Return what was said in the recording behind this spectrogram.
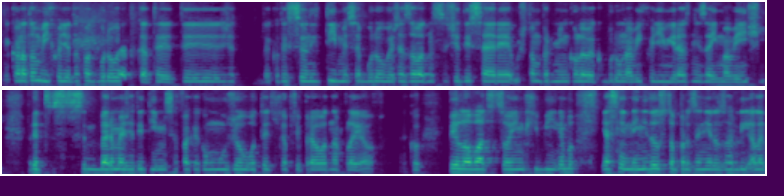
jako na tom východě to fakt budou jatka, ty, ty, že jako ty silný týmy se budou vyřazovat, myslím, že ty série už v tom prvním kole jako budou na východě výrazně zajímavější, protože bereme, že ty týmy se fakt jako můžou od teďka připravovat na playoff, jako pilovat, co jim chybí, nebo jasně není to 100% rozhodlý, ale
